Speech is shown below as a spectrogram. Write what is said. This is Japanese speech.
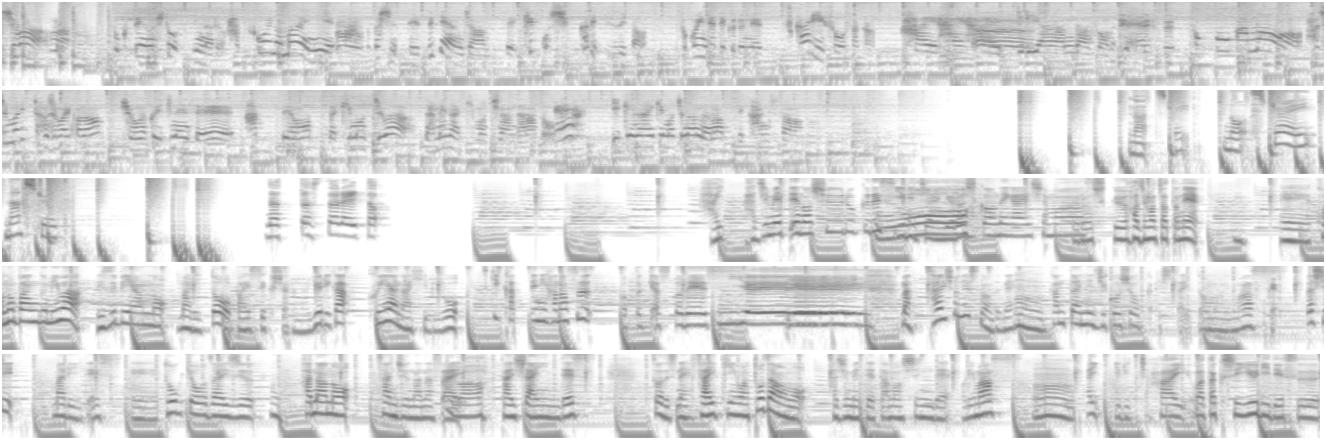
私はまあ特定の人を好きになる初恋の前に、あ私レズビアンじゃんって結構しっかり気づいたの。そこに出てくるねスカリー捜査官はいはい。はいジリアン・アンダーソン。ねですです。そこがまあ始まりっちゃ始まりかな？小学1年生。あって思った気持ちはダメな気持ちなんだなと。いけない気持ちなんだなって感じたの。Not straight. Not straight. Not straight. ナットストレートはい、初めての収録です。ゆりちゃんよろしくお願いしよます。ろしく始まっちゃったねえーこの番組はレズビアンのマリとバイセクシャルのゆりがクイアな日々を好き勝手に話すポッドキャストです。イエーイまあ最初ですのでね、うん簡単に自己紹介したいと思います。私マリーです、えー東京在住、うん。花の37歳。うわ。会社員です。そうですね。最近は登山を始めて楽しんでおります。うん。はい、ゆりちゃん。はい私ゆりです、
